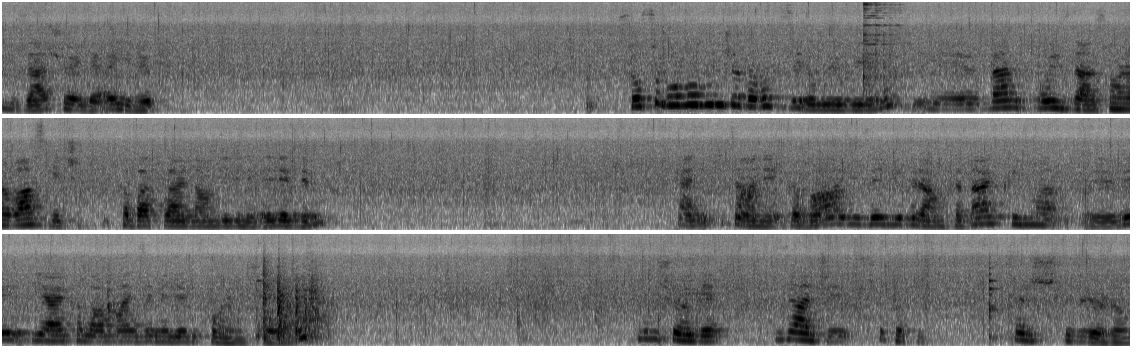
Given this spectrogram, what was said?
Güzel şöyle ayırıp Sosu bol olunca daha güzel oluyor bu yemek. Ee, ben o yüzden sonra vazgeçip kabaklardan birini eledim. Yani iki tane kabağa 150 gram kadar kıyma e, ve diğer kalan malzemeleri koymuş olduk. Bunu şöyle güzelce çok hafif karıştırıyorum.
